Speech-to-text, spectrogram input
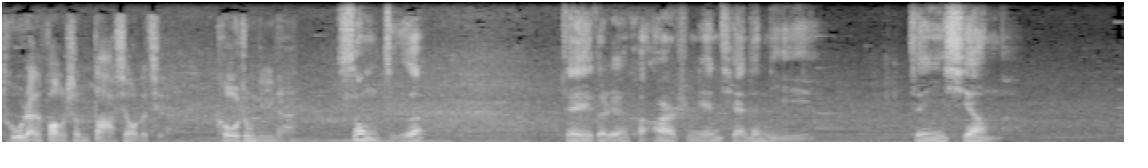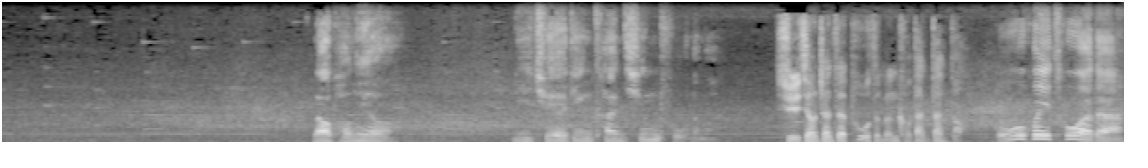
突然放声大笑了起来，口中呢喃：“宋泽，这个人和二十年前的你真像啊！老朋友，你确定看清楚了吗？”许江站在铺子门口，淡淡道：“不会错的，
